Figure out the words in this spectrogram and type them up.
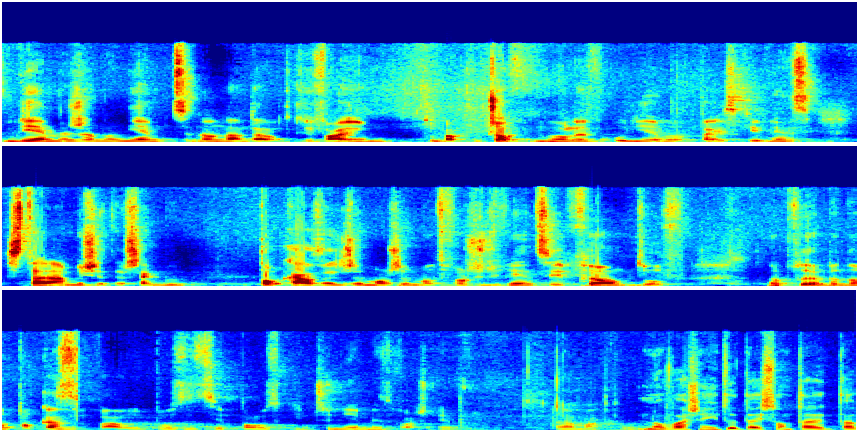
wiemy, że no Niemcy no nadal odgrywają chyba kluczową rolę w Unii Europejskiej, więc staramy się też jakby pokazać, że możemy otworzyć więcej frontów, no, które będą pokazywały pozycję Polski czy Niemiec właśnie w ramach No właśnie i tutaj są te, te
